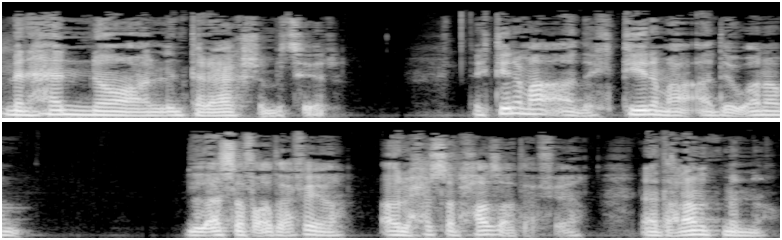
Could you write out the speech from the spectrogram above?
من هالنوع الانتراكشن بتصير. كثير معقدة كثير معقدة وأنا للأسف قاطع فيها أو لحسن الحظ قاطع فيها. لأن تعلمت منها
